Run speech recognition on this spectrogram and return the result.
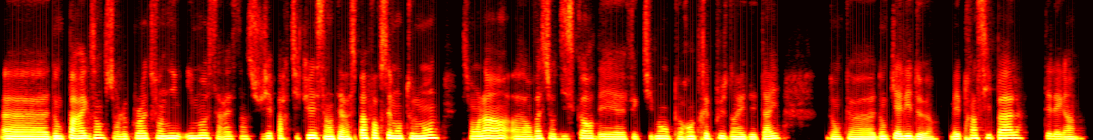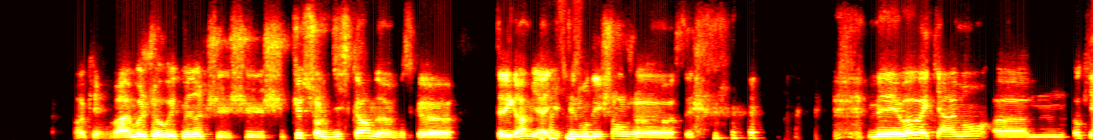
donc par exemple sur le crowdfunding IMO, ça reste un sujet particulier, ça n'intéresse pas forcément tout le monde. À ce moment-là, hein, on va sur Discord et effectivement, on peut rentrer plus dans les détails. Donc, donc il y a les deux. Hein. Mais principal, Telegram. Ok. moi, je dois avouer que maintenant, je, je, suis que sur le Discord euh, parce que Telegram, il y a, tellement d'échanges. Euh, Mais ouais, ouais, carrément. Euh, ok.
